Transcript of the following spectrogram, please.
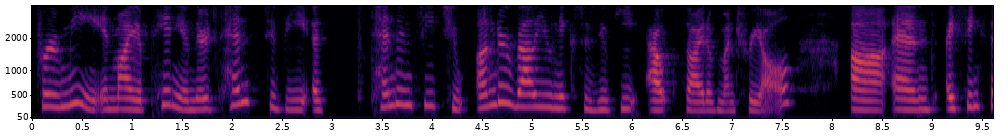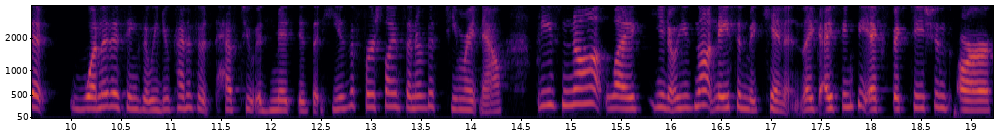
for me, in my opinion, there tends to be a tendency to undervalue Nick Suzuki outside of Montreal. Uh, and I think that one of the things that we do kind of have to admit is that he is the first line center of this team right now, but he's not like, you know, he's not Nathan MacKinnon. Like, I think the expectations are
